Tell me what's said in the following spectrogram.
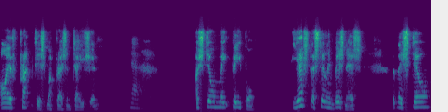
I have practiced my presentation. Yeah. I still meet people. Yes, they're still in business, but they still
